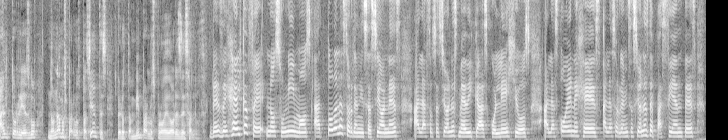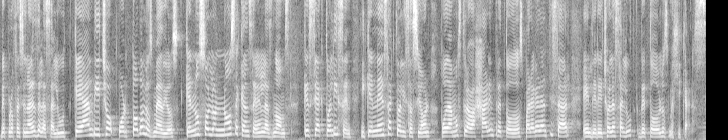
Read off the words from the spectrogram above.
alto riesgo, no nada más para los pacientes, pero también para los proveedores de salud. Desde Gel Café nos unimos a todas las organizaciones, a las asociaciones médicas, colegios, a las ONGs, a las organizaciones de pacientes, de profesionales de la salud, que han dicho por todos los medios que no solo no se cancelen las NOMS, que se actualicen y que en esa actualización podamos trabajar entre todos para garantizar el derecho a la salud de todos los mexicanos.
